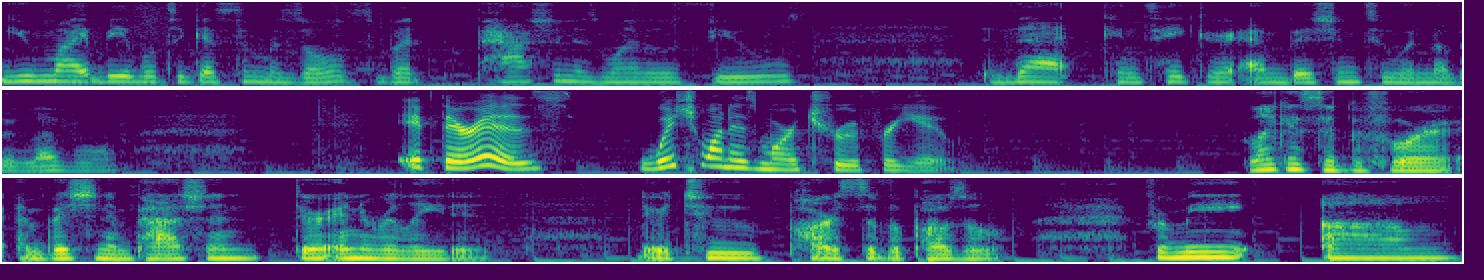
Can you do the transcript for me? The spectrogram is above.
you might be able to get some results, but passion is one of those fuels that can take your ambition to another level. If there is, which one is more true for you? Like I said before, ambition and passion, they're interrelated. They're two parts of a puzzle. For me, um,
